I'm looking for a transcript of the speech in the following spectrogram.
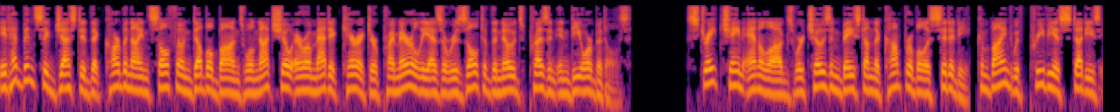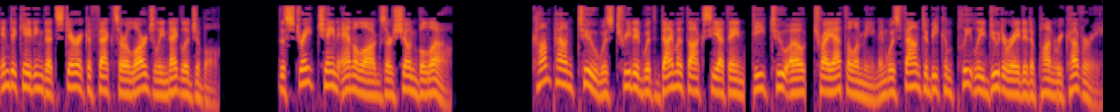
It had been suggested that carbonyl sulfone double bonds will not show aromatic character primarily as a result of the nodes present in d orbitals. Straight-chain analogues were chosen based on the comparable acidity, combined with previous studies indicating that steric effects are largely negligible. The straight-chain analogues are shown below. Compound 2 was treated with dimethoxyethane, D2O, triethylamine and was found to be completely deuterated upon recovery.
